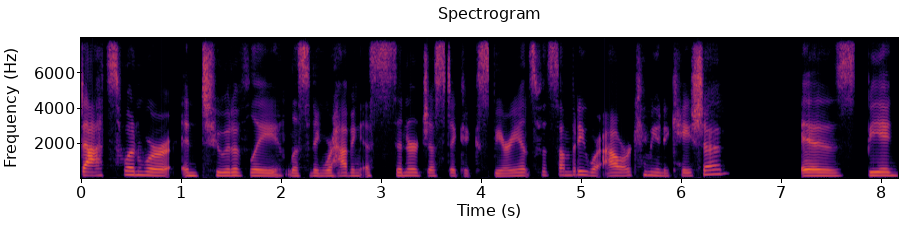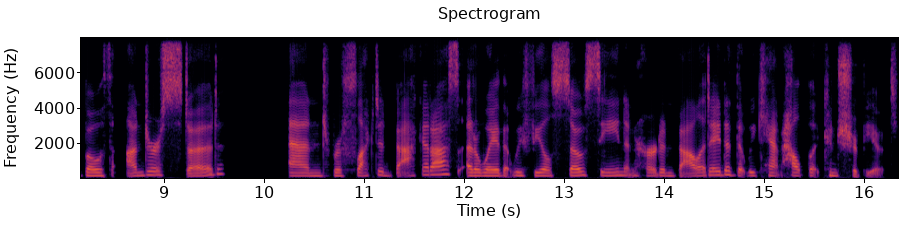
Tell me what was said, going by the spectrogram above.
That's when we're intuitively listening. We're having a synergistic experience with somebody where our communication is being both understood and reflected back at us in a way that we feel so seen and heard and validated that we can't help but contribute.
